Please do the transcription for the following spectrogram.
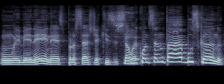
um M&A, né, esse processo de aquisição, Sim. é quando você não está buscando.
